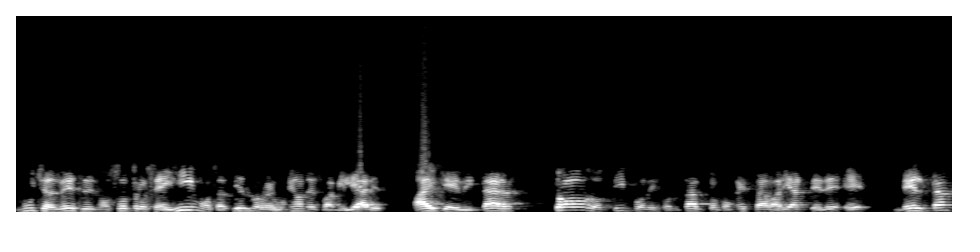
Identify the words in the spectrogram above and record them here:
muchas veces nosotros seguimos haciendo reuniones familiares hay que evitar todo tipo de contacto con esta variante de eh, Delta,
